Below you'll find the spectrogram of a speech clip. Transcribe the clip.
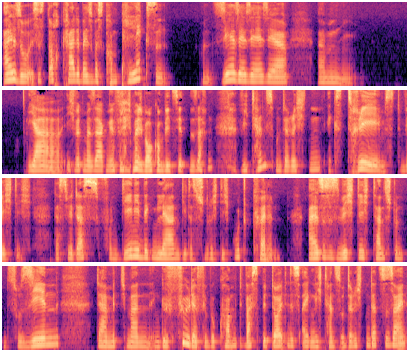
Also ist es doch gerade bei sowas Komplexen und sehr, sehr, sehr, sehr ähm, ja, ich würde mal sagen, vielleicht manchmal auch komplizierten Sachen, wie Tanzunterrichten extremst wichtig, dass wir das von denjenigen lernen, die das schon richtig gut können. Also es ist wichtig, Tanzstunden zu sehen, damit man ein Gefühl dafür bekommt, was bedeutet es eigentlich, Tanzunterrichtender zu sein,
